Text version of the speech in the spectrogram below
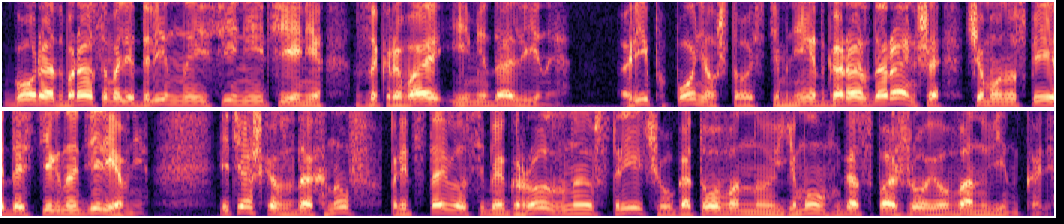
Горы отбрасывали длинные синие тени, закрывая ими долины. Рип понял, что стемнеет гораздо раньше, чем он успеет достигнуть деревни — и, тяжко вздохнув, представил себе грозную встречу, уготованную ему госпожою Ван Винкель.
